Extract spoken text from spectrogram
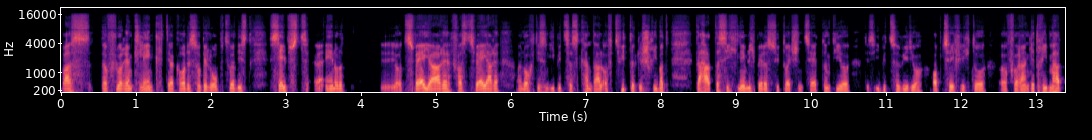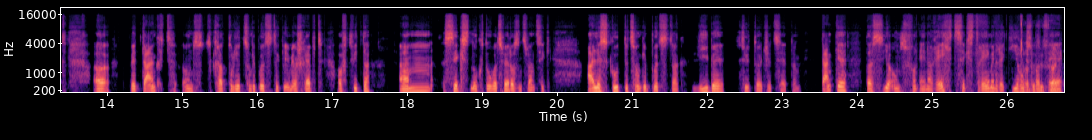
was der Florian Klenk, der gerade so gelobt worden ist, selbst äh, ein oder ja, zwei Jahre, fast zwei Jahre nach diesem Ibiza-Skandal auf Twitter geschrieben hat. Da hat er sich nämlich bei der Süddeutschen Zeitung, die ja das Ibiza-Video hauptsächlich da äh, vorangetrieben hat, äh, bedankt und gratuliert zum Geburtstag. Er schreibt auf Twitter, am 6. Oktober 2020. Alles Gute zum Geburtstag, liebe Süddeutsche Zeitung. Danke, dass ihr uns von einer rechtsextremen Regierungspartei ja, halt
